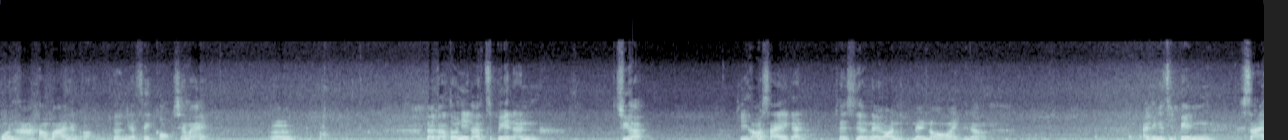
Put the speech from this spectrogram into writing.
ค้นหาเข้ามาอย่างก่อนเครื่องยาเสพกรอกใช่ไหมเออแล้วก็ตัวนี้ก็จะเป็นอันเชือกที่เฮาใส่กัน ใส่เสือกได้ก่อนน้อยๆพี่น้องอันนี้ก็จะเป็นใส่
